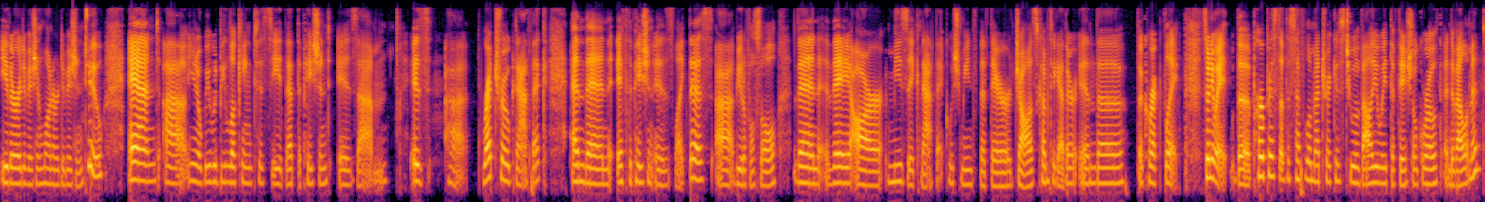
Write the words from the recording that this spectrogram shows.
either a division one or division two. And uh, you know, we would be looking to see that the patient is um, is uh, retrognathic. And then if the patient is like this, uh, beautiful soul, then they are mesognathic, which means that their jaws come together in the, the correct way. So anyway, the purpose of the cephalometric is to evaluate the facial growth and development,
